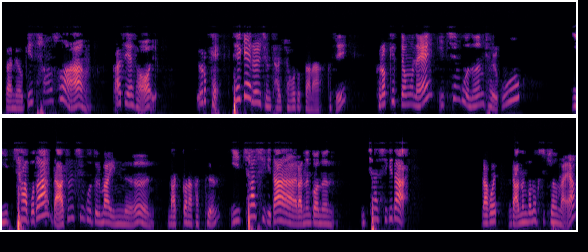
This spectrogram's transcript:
그다음에 여기 상수항까지 해서 이렇게 세 개를 지금 잘 적어뒀잖아. 그지? 그렇기 때문에 이 친구는 결국 2차보다 낮은 친구들만 있는 낮거나 같은 2차식이다 라는 거는 2차식이다. 라고 했, 라는 건 혹시 기억나요?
